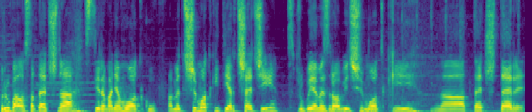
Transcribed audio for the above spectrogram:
Próba ostateczna sterowania młotków. Mamy trzy młotki tier trzeci. Spróbujemy zrobić młotki na T4.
